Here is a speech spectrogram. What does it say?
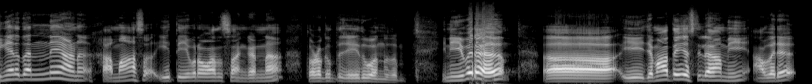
ഇങ്ങനെ തന്നെയാണ് ഹമാസ് ഈ തീവ്രവാദ സംഘടന തുടക്കത്തിൽ ചെയ്തു വന്നതും. ഇനി ഇവർ ഈ ജമാഅത്തെ ഇസ്ലാമി അവർ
